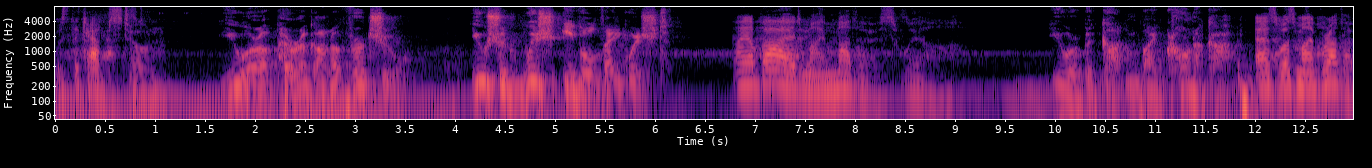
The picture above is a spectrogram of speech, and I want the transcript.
was the capstone. You are a paragon of virtue. You should wish evil vanquished. I abide my mother's will. You were begotten by Kronika. As was my brother,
